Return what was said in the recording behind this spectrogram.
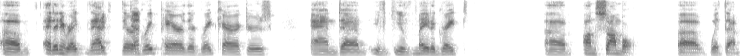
Um, at any rate, that they're a great pair. They're great characters, and uh, you've you've made a great uh, ensemble uh, with them.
